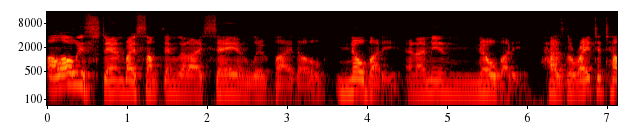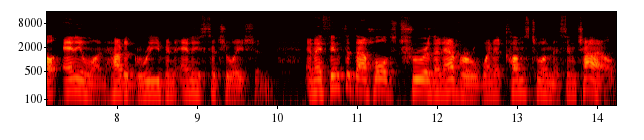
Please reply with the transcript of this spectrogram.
I'll always stand by something that I say and live by, though. Nobody, and I mean nobody, has the right to tell anyone how to grieve in any situation. And I think that that holds truer than ever when it comes to a missing child.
